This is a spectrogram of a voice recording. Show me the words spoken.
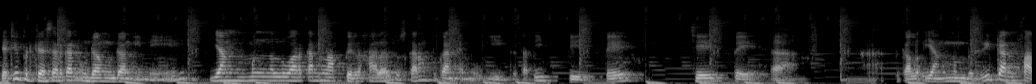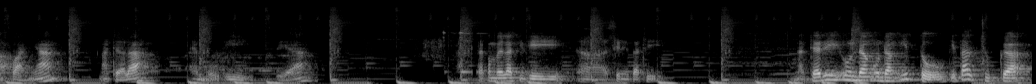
Jadi berdasarkan undang-undang ini, yang mengeluarkan label halal itu sekarang bukan MUI, tetapi BPJPH. Nah, kalau yang memberikan fatwanya adalah MUI, gitu ya. Kita kembali lagi di uh, sini tadi. Nah, dari undang-undang itu kita juga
